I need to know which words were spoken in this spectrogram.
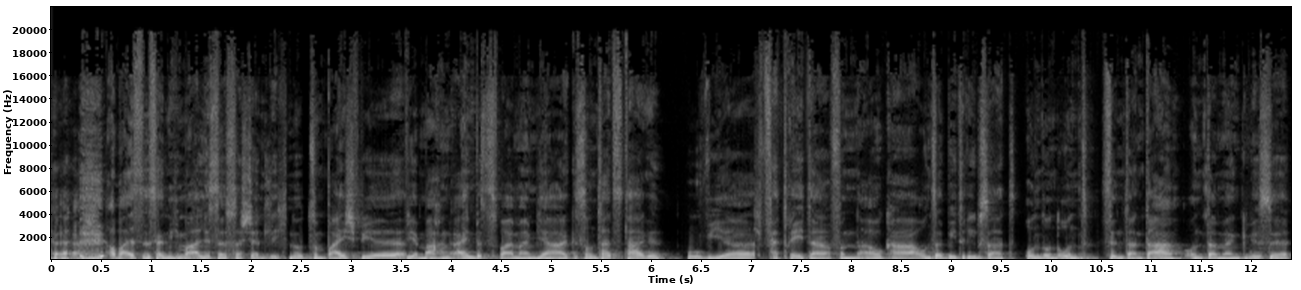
Aber es ist ja nicht immer alles selbstverständlich. Nur zum Beispiel, wir machen ein bis zweimal im Jahr Gesundheitstage wo wir Vertreter von AOK, unser Betriebsrat und, und, und sind dann da und dann werden gewisse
